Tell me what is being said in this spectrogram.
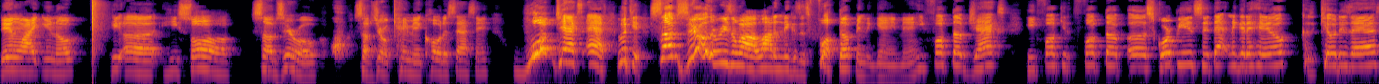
Then like, you know, he uh he saw Sub Zero. Sub Zero came in cold assassin. Whoop Jack's ass. Look at Sub Zero. The reason why a lot of niggas is fucked up in the game, man. He fucked up Jax. He fucking fucked up uh Scorpion. Sent that nigga to hell because he killed his ass.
